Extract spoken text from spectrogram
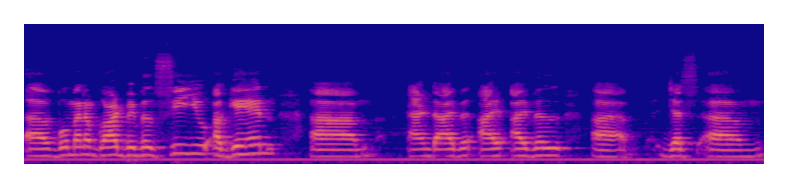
uh, woman of God, we will see you again, um, and I will I I will uh, just um,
